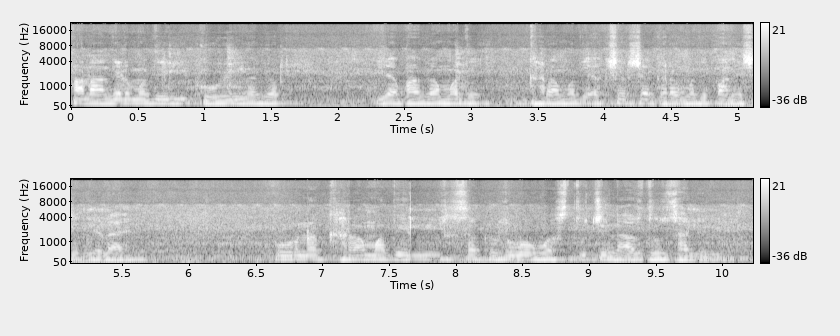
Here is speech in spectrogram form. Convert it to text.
हा नांदेडमधील गोविंदनगर या भागामध्ये घरामध्ये अक्षरशः घरामध्ये पाणी शिरलेलं आहे. पूर्ण घरामधील सर्व वस्तूची नासधूस झालेली आहे.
